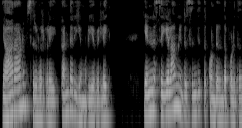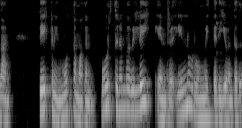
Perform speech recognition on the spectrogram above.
யாராலும் சிறுவர்களை கண்டறிய முடியவில்லை. என்ன செய்யலாம் என்று சிந்தித்துக் கொண்டிருந்த பொழுதுதான் தேக்கனின் மூத்த மகன் ஊர் திரும்பவில்லை என்ற இன்னொரு உண்மை தெரிய வந்தது.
